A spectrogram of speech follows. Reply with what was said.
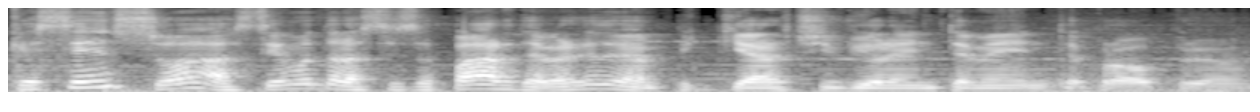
che senso ha? Stiamo dalla stessa parte, perché dobbiamo picchiarci violentemente proprio?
